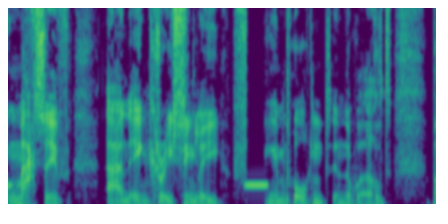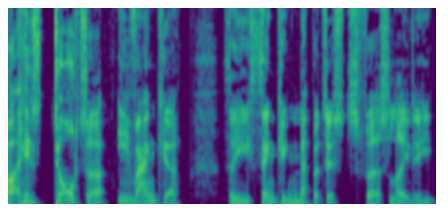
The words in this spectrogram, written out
massive and increasingly important in the world. But his daughter, Ivanka, the thinking nepotist's first lady,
